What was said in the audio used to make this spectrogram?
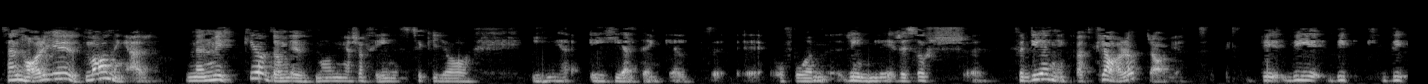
sen har det ju utmaningar. Men mycket av de utmaningar som finns tycker jag är, är helt enkelt eh, att få en rimlig resursfördelning för att klara uppdraget. Det, det, det, det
